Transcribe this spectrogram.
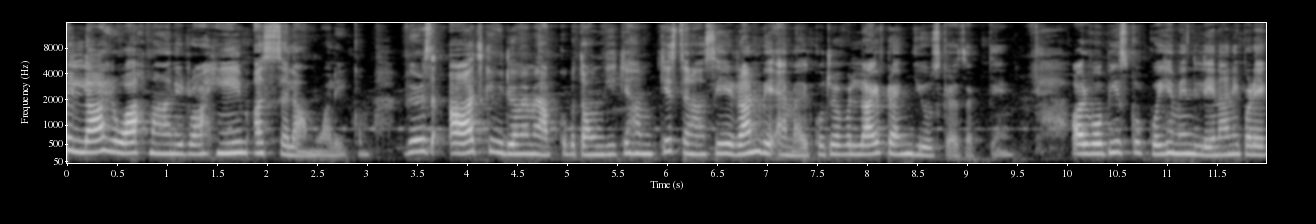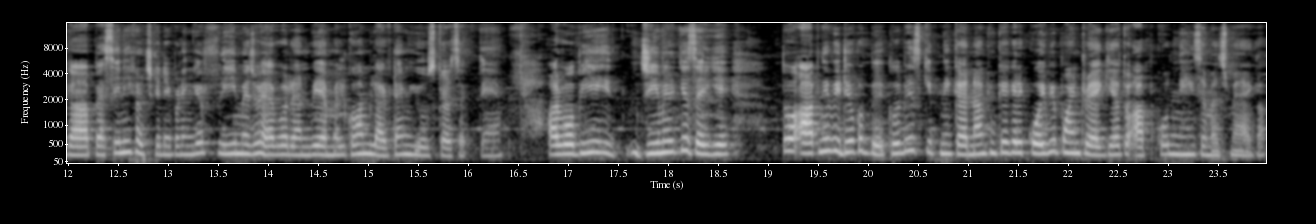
बिसमीम अस्सलाम व्यूअर्स आज की वीडियो में मैं आपको बताऊँगी कि हम किस तरह से रन वे एम को जो है वो लाइफ टाइम यूज़ कर सकते हैं। और वो भी इसको कोई हमें लेना नहीं पड़ेगा, पैसे नहीं खर्च करने पड़ेंगे और फ्री में जो है वो रन वे एम को हम लाइफ टाइम यूज़ कर सकते हैं। और वो भी जी के ज़रिए। तो आपने वीडियो को बिल्कुल भी स्किप नहीं करना, क्योंकि अगर कोई भी पॉइंट रह गया तो आपको नहीं समझ में आएगा।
